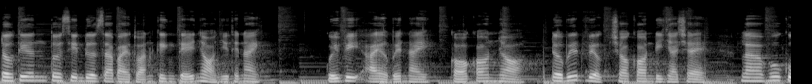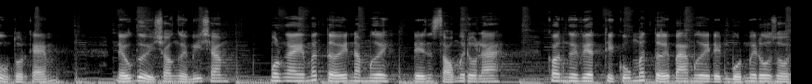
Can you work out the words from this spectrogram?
Đầu tiên tôi xin đưa ra bài toán kinh tế nhỏ như thế này. Quý vị ai ở bên này có con nhỏ đều biết việc cho con đi nhà trẻ là vô cùng tốn kém. Nếu gửi cho người Mỹ chăm, một ngày mất tới 50 đến 60 đô la, còn người Việt thì cũng mất tới 30 đến 40 đô rồi.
